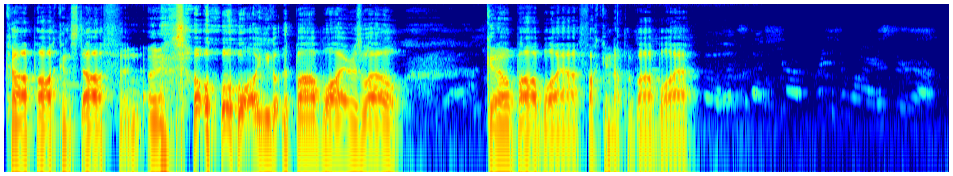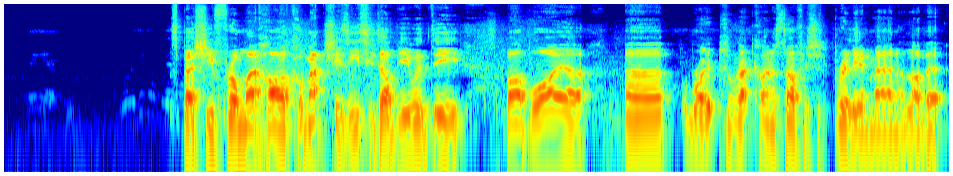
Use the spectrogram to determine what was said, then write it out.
car park and stuff. And, and it's, oh, you got the barbed wire as well. Good old barbed wire. Fucking up the barbed wire. Especially from like hardcore matches, ECW with the barbed wire, uh, ropes and all that kind of stuff. It's just brilliant, man. I love it.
